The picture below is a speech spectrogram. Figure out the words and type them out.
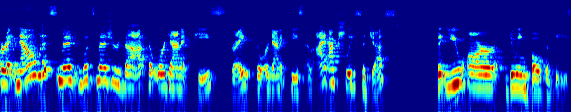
All right, now let's me- let's measure that, the organic piece, right? The organic piece. And I actually suggest that you are doing both of these.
